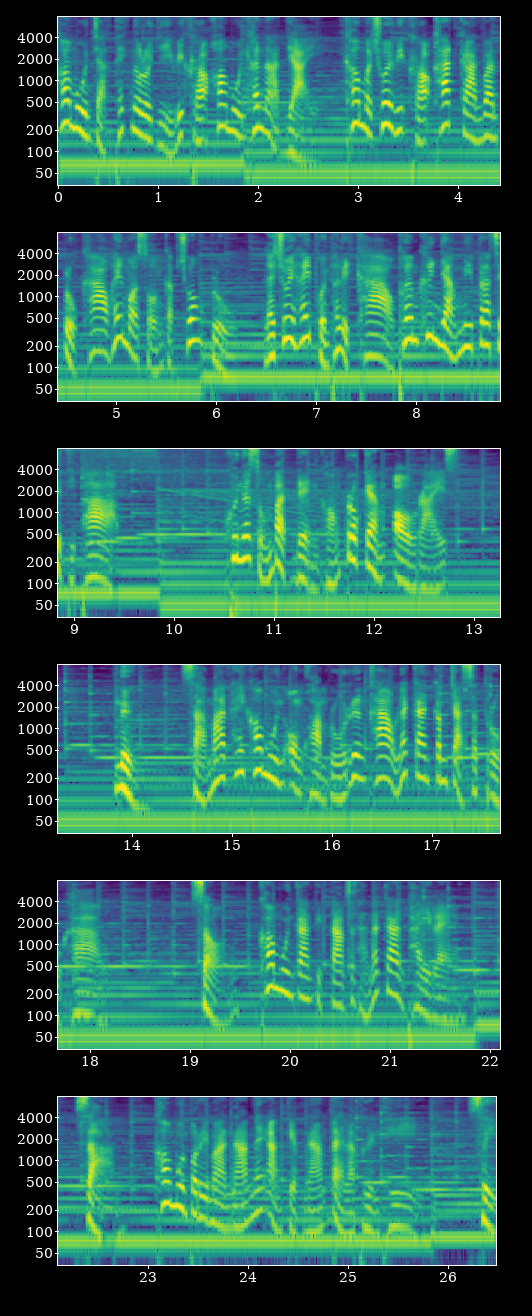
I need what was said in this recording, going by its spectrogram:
ข้อมูลจากเทคโนโลยีวิเคราะห์ข้อมูลขนาดใหญ่ เข้ามาช่วยวิเคราะห์คาดการณ์วันปลูกข้าวให้เหมาะสมกับช่วงปลูก และช่วยให้ผลผลิตข้าวเพิ่มขึ้นอย่างมีประสิทธิภาพ คุณสมบัติเด่นของโปรแกรม All Rice 1. สามารถให้ข้อมูลองค์ความรู้เรื่องข้าวและการกำจัดศัตรูข้าว 2. ข้อมูลการติดตามสถานการณ์ภัยแล้ง 3. ข้อมูลปริมาณน้ำในอ่างเก็บน้ำแต่ละพื้นที่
